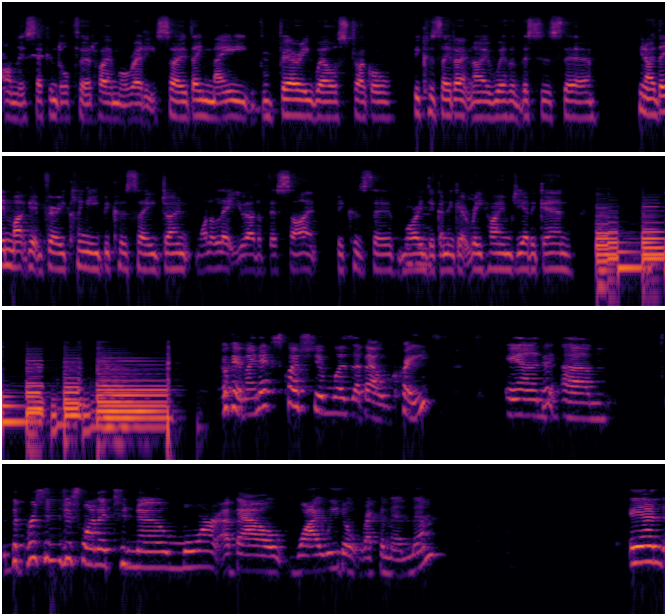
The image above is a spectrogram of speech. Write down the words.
on their second or third home already. So they may very well struggle because they don't know whether this is their, you know, they might get very clingy because they don't want to let you out of their sight because they're worried mm-hmm. they're going to get rehomed yet again. Okay, my next question was about crates. And um, the person just wanted to know more about why we don't recommend them. And,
